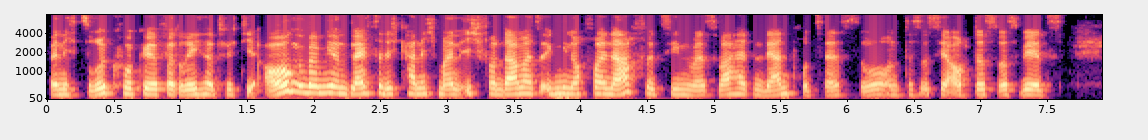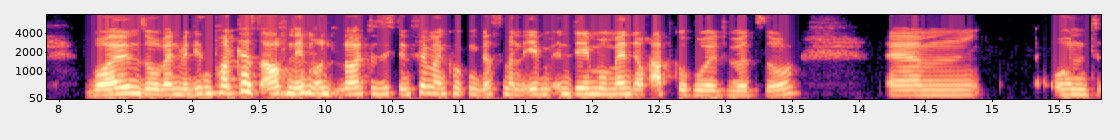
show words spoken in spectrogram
wenn ich zurückgucke, verdrehe ich natürlich die Augen über mir und gleichzeitig kann ich mein Ich von damals irgendwie noch voll nachvollziehen, weil es war halt ein Lernprozess so. Und das ist ja auch das, was wir jetzt wollen, so wenn wir diesen Podcast aufnehmen und Leute sich den Film angucken, dass man eben in dem Moment auch abgeholt wird so. Ähm, und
